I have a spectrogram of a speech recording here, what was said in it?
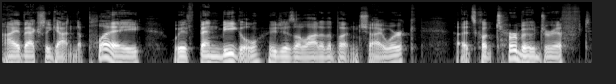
I've actually gotten to play with Ben Beagle, who does a lot of the button shy work. Uh, it's called Turbo Drift,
